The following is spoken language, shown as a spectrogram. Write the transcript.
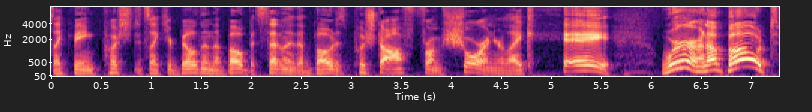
It's like being pushed. It's like you're building the boat, but suddenly the boat is pushed off from shore, and you're like, hey, we're in a boat.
